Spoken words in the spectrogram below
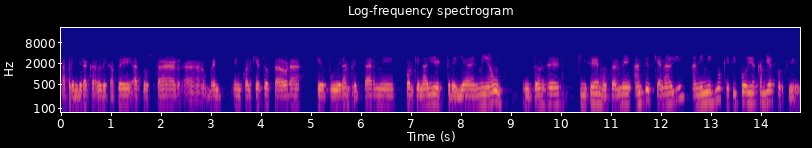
a aprender a de café, a tostar, a, bueno, en cualquier tostadora que pudieran prestarme, porque nadie creía en mí aún. Entonces quise demostrarme antes que a nadie, a mí mismo, que sí podía cambiar porque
